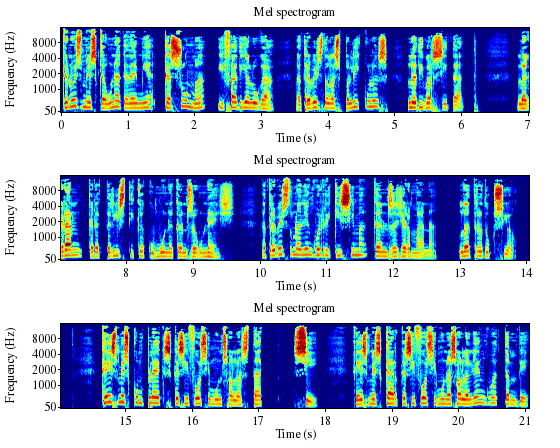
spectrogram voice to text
que no és més que una acadèmia que suma i fa dialogar a través de les pel·lícules, la diversitat, la gran característica comuna que ens uneix, a través d'una llengua riquíssima que ens agermana, la traducció. Que és més complex que si fóssim un sol estat? Sí. Que és més car que si fóssim una sola llengua? També.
